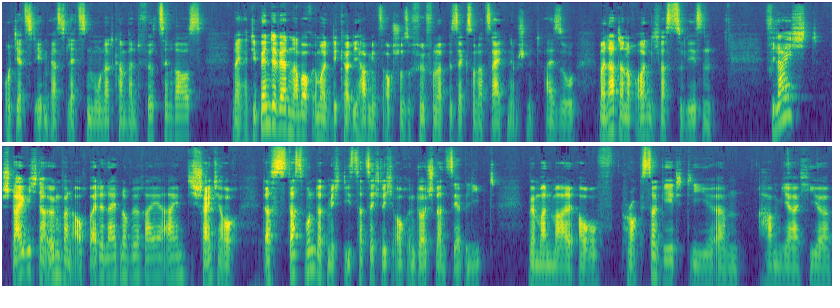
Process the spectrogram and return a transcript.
und jetzt eben erst letzten Monat kam Band 14 raus. Naja, die Bände werden aber auch immer dicker. Die haben jetzt auch schon so 500 bis 600 Seiten im Schnitt. Also man hat da noch ordentlich was zu lesen. Vielleicht steige ich da irgendwann auch bei der Light Novel Reihe ein. Die scheint ja auch, das, das wundert mich. Die ist tatsächlich auch in Deutschland sehr beliebt. Wenn man mal auf Proxer geht, die ähm, haben ja hier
